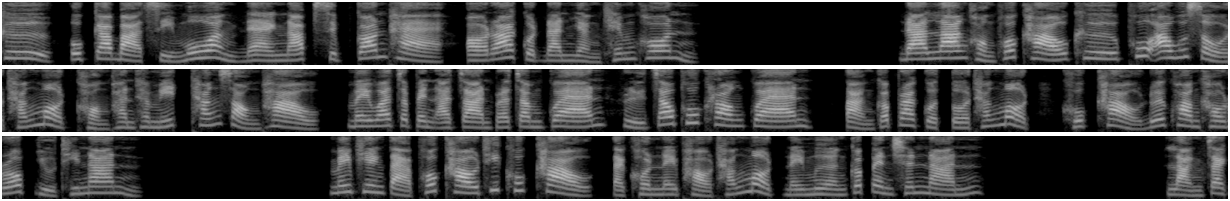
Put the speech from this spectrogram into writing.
คือ อุกกาบาตสีม่วง แดงนับสิบก้อนแผ่ ออร่ากดดันอย่างเข้มข้น ด้านล่างของพวกเขาคือผู้อาวุโสทั้งหมดของพันธมิตรทั้งสองเผ่า ไม่ว่าจะเป็นอาจารย์ประจำแคว้น หรือเจ้าผู้ครองแคว้น ต่างก็ปรากฏตัวทั้งหมด คุกเข่าด้วยความเคารพอยู่ที่นั่น ไม่เพียงแต่พวกเขาที่คุกเข่า แต่คนในเผ่าทั้งหมดในเมืองก็เป็นเช่นนั้น หลังจาก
